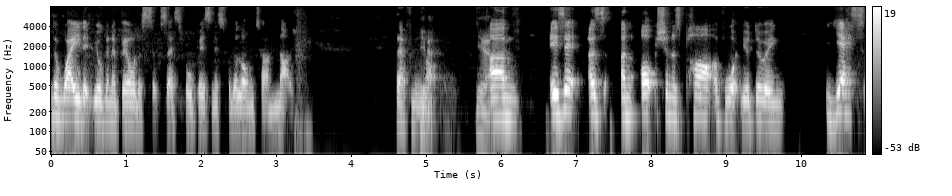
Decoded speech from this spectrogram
the way that you're going to build a successful business for the long term? No, definitely yeah. not. Yeah. Um, is it as an option as part of what you're doing? Yes,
